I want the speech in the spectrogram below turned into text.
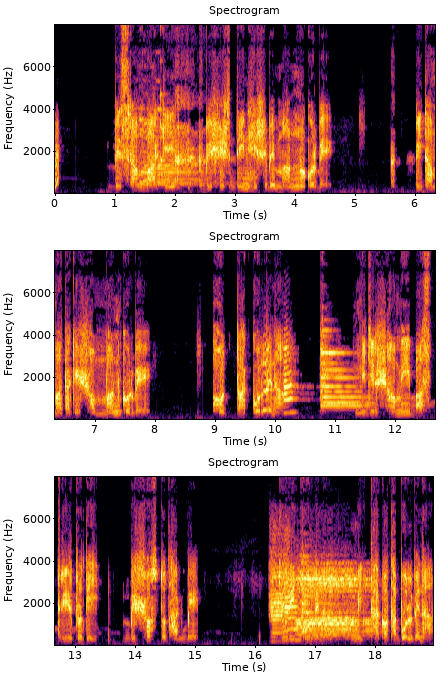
বিশ্রাম বিশ্রামবারকে বিশেষ দিন হিসেবে মান্য করবে। পিতা মাতাকে সম্মান করবে। হত্যা করবে না। নিজের স্বামী বা স্ত্রীর প্রতি বিশ্বস্ত থাকবে। চুরি করবে না, মিথ্যা কথা বলবে না।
